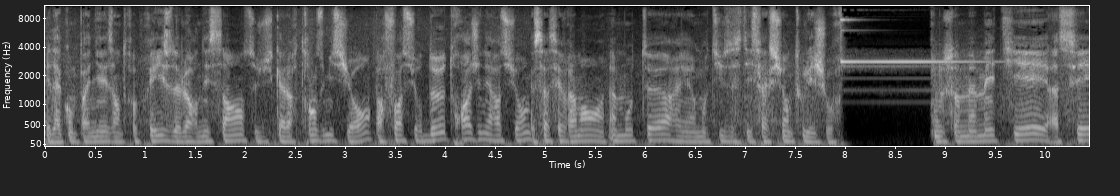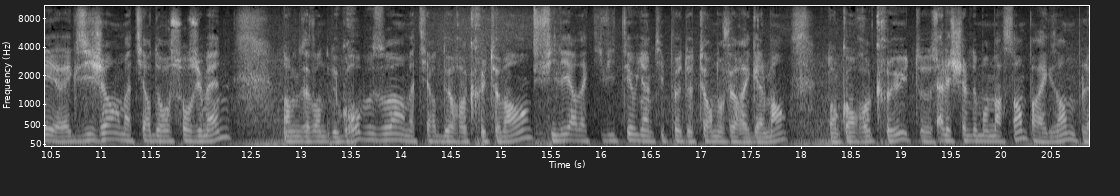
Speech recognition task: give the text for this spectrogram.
et d'accompagner les entreprises de leur naissance jusqu'à leur transmission, parfois sur deux, trois générations. ça, c'est vraiment un moteur et un motif de satisfaction tous les jours. Nous sommes un métier assez exigeant en matière de ressources humaines. Donc nous avons de gros besoins en matière de recrutement, filière d'activité où il y a un petit peu de turnover également. Donc on recrute à l'échelle de Mont-de-Marsan par exemple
